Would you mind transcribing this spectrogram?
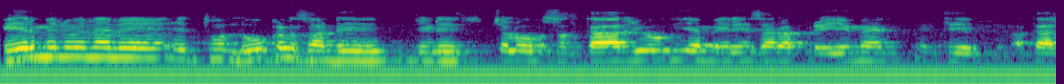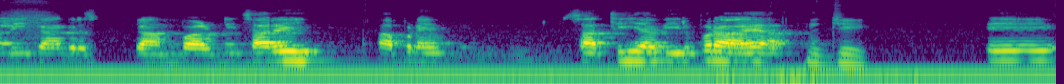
ਫਿਰ ਮੈਨੂੰ ਇਹਨਾਂ ਨੇ ਇੱਥੋਂ ਲੋਕਲ ਸਾਡੇ ਜਿਹੜੇ ਚਲੋ ਸਤਿਕਾਰਯੋਗ ਹੀ ਆ ਮੇਰੇ ਸਾਰਾ ਪ੍ਰੇਮ ਹੈ ਇੱਥੇ ਅਕਾਲੀ ਕਾਂਗਰਸ ਆਮ ਪਾਰਟੀ ਸਾਰੇ ਆਪਣੇ ਸਾਥੀ ਆ ਵੀਰ ਭਰਾ ਆ। ਜੀ। ਤੇ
